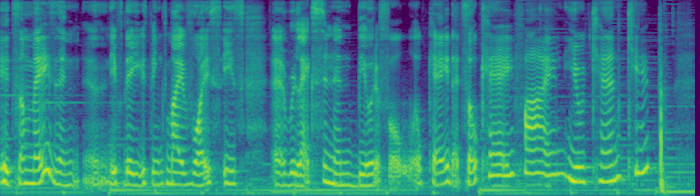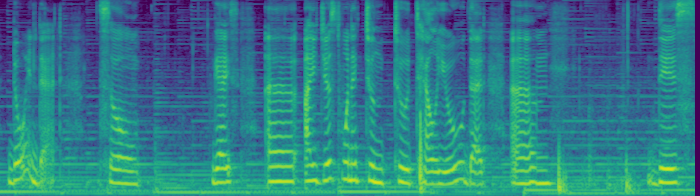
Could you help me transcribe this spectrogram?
it's amazing if they think my voice is uh, relaxing and beautiful. Okay, that's okay, fine. You can keep doing that. So, guys, uh, I just wanted to to tell you that um, this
